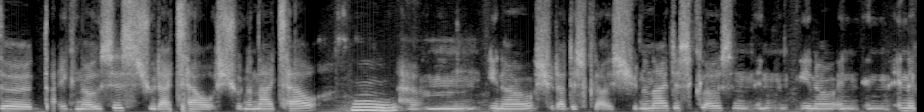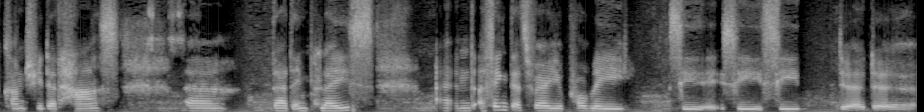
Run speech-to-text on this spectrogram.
the diagnosis should I tell, shouldn't I tell? Mm. Um, you know, should I disclose, shouldn't I disclose in, in you know, in, in, in a country that has uh, that in place? And I think that's where you probably see see see the the,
